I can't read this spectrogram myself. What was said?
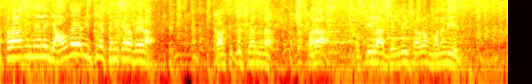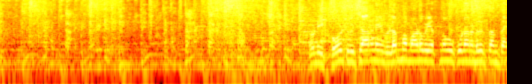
ಅಪರಾಧಿ ಮೇಲೆ ಯಾವುದೇ ರೀತಿಯ ಕನಿಕರ ಬೇಡ. ಪ್ರಾಸಿಕ್ಯೂಷನ್ ಪರ ವಕೀಲ ಜಗದೀಶ್ ಅವರ ಮನವಿ ಇದು. ನೋಡಿ, ಕೋರ್ಟ್ ವಿಚಾರಣೆ ವಿಳಂಬ ಮಾಡುವ ಯತ್ನವೂ ಕೂಡ ನಡೆದಿತ್ತಂತೆ.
